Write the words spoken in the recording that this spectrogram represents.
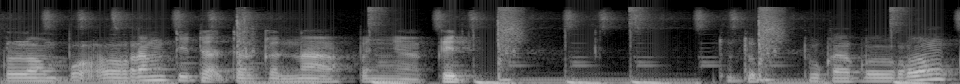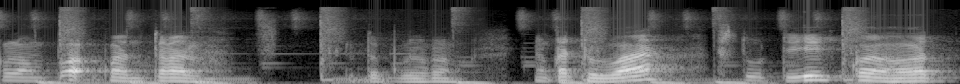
kelompok orang tidak terkena penyakit. Tutup buka kurung kelompok kontrol. Tutup kurung. Yang kedua, studi cohort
